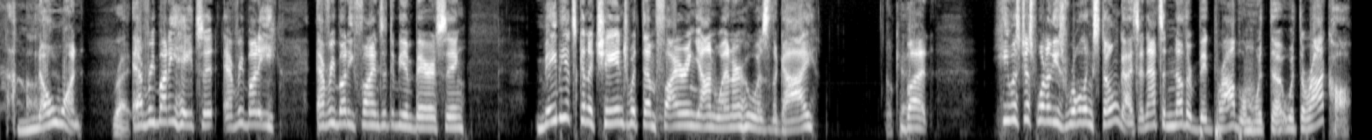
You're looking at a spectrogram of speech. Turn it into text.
no one. Right. Everybody hates it. Everybody everybody finds it to be embarrassing. Maybe it's going to change with them firing Jan Wenner, who was the guy, Okay. but he was just one of these Rolling Stone guys, and that's another big problem with the with the Rock Hall.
